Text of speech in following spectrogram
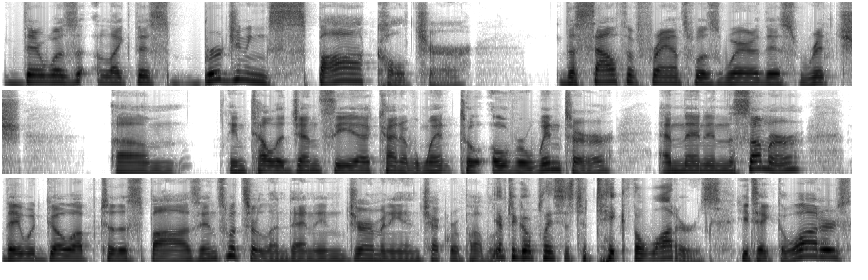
there was like this burgeoning spa culture. The south of France was where this rich um, intelligentsia kind of went to overwinter, and then in the summer they would go up to the spas in Switzerland and in Germany and Czech Republic. You have to go places to take the waters. You take the waters.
